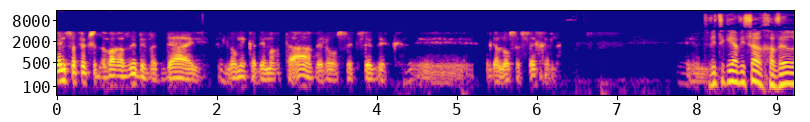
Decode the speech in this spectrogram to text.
אין ספק שהדבר הזה בוודאי לא מקדם הרתעה ולא עושה צדק, אה, וגם לא עושה שכל. צבי ציקי אבישר, חבר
